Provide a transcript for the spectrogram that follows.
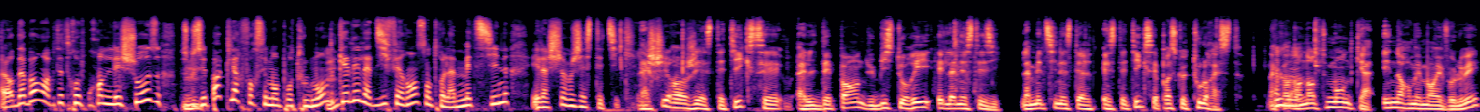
Alors, d'abord, on va peut-être reprendre les choses, parce que Mhm. c'est pas clair forcément pour tout le monde. Mhm. Quelle est la différence entre la médecine et la chirurgie esthétique? La chirurgie esthétique, c'est, elle dépend du bistouri et de l'anesthésie. La médecine esthé- esthétique, c'est presque tout le reste. D'accord? Mhm. Dans notre monde qui a énormément évolué,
